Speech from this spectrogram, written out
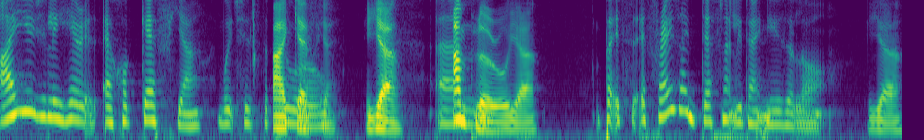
I usually hear it echokefia, which is the I plural. gefi. Yeah, Um, and plural. Yeah, But it's a phrase I definitely don't use a lot. yeah.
